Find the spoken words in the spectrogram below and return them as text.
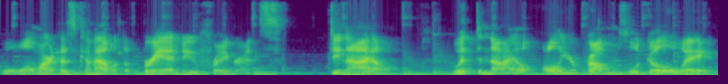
Well, Walmart has come out with a brand new fragrance Denial. With Denial, all your problems will go away.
